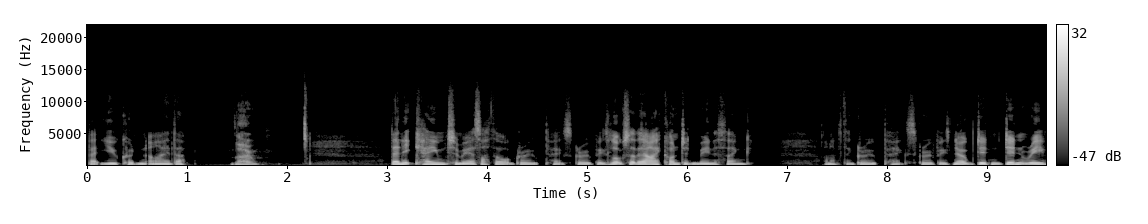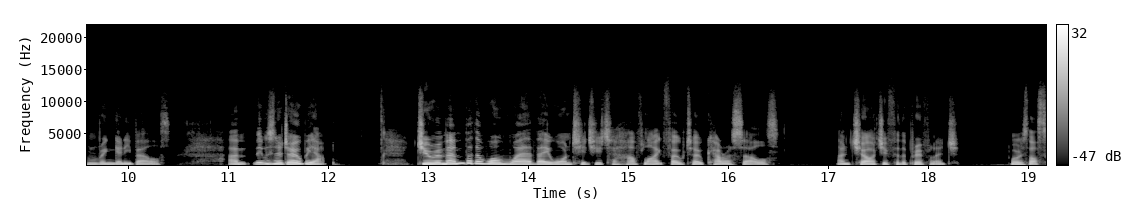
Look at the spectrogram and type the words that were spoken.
Bet you couldn't either. No. Then it came to me as I thought Group Pix, Group Pix. Looks at the icon, didn't mean a thing. And I'm thinking Group pics, Group Pix. Nope, didn't didn't even ring any bells. Um, it was an Adobe app. Do you remember the one where they wanted you to have like photo carousels and charge you for the privilege? Or has that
